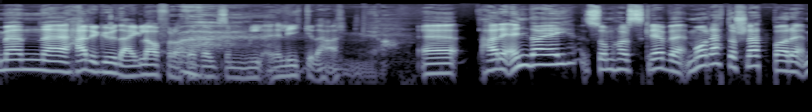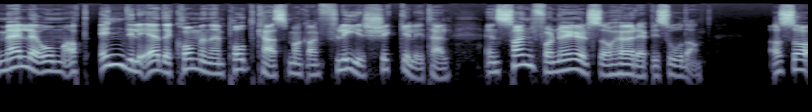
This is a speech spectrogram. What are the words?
men eh, herregud, jeg er glad for at det er folk som liker det her. Eh, her er enda ei som har skrevet Må rett og slett bare melde om at endelig er det kommet en podkast man kan flire skikkelig til. En sann fornøyelse å høre episodene. Altså,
